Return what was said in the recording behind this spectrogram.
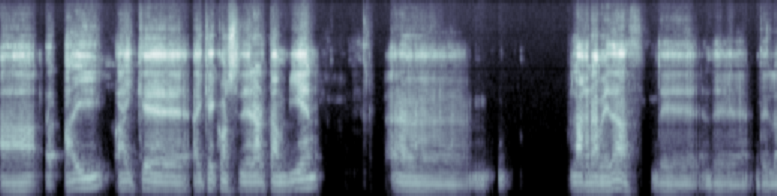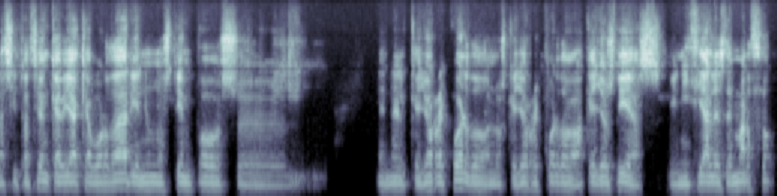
ah, ahí hay que, hay que considerar también eh, la gravedad de, la situación que había que abordar y en unos tiempos eh, en el que yo recuerdo, en los que yo recuerdo aquellos días iniciales de marzo,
